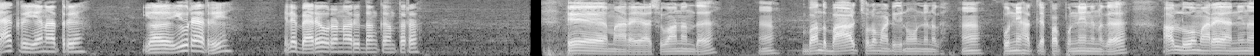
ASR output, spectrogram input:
ಯಾಕೆ ರೀ ಏನಾತ್ರಿ ಇವ್ರು ರೀ ಇಲ್ಲೇ ಬೇರೆ ಊರನ್ನಾರು ಇದ್ದಂಗೆ ಅಂತಾರ ಏ, ಮಾರಾಯ, ಶಿವಾನಂದ ಹಾಂ ಬಂದು ಭಾಳ ಚಲೋ ಮಾಡಿದ್ವಿ ನೋಡಿ ನಿನಗೆ ಹಾಂ ಪುಣ್ಯ ಹತ್ಲೆಪ್ಪ, ಪುಣ್ಯ ನಿನಗೆ. ಅಲ್ಲೂ ಮಾರಾಯ, ನೀನು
